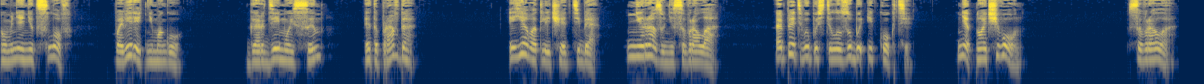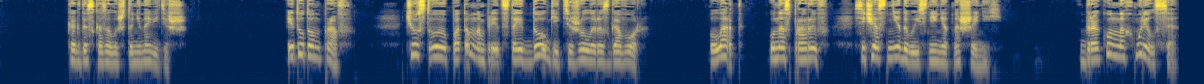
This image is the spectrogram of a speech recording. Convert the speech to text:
У меня нет слов. Поверить не могу. Гордей мой сын? Это правда?» И я, в отличие от тебя, ни разу не соврала. Опять выпустила зубы и когти. Нет, ну а чего он? Соврала, когда сказала, что ненавидишь. И тут он прав. Чувствую, потом нам предстоит долгий тяжелый разговор. Лард, у нас прорыв, сейчас не до выяснения отношений. Дракон нахмурился,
